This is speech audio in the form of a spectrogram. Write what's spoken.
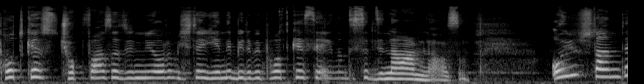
Podcast çok fazla dinliyorum. İşte yeni biri bir podcast yayınladıysa dinlemem lazım. O yüzden de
